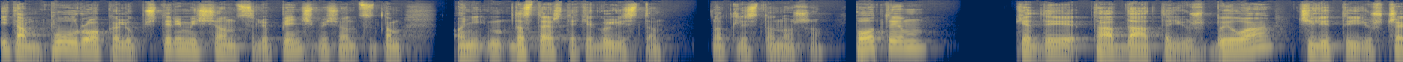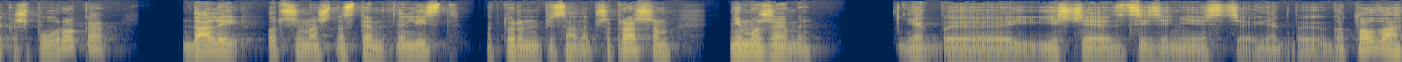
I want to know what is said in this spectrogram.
i tam pół roku lub 4 miesiące lub 5 miesięcy, tam oni, dostajesz takiego lista od listonosza. Po tym, kiedy ta data już była, czyli ty już czekasz pół roku, dalej otrzymasz następny list, na którym napisane, przepraszam, nie możemy. Jakby jeszcze decyzja nie jest jakby gotowa,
